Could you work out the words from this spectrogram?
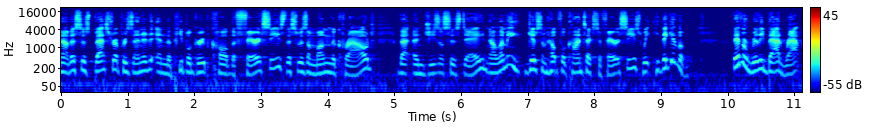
Now, this is best represented in the people group called the Pharisees. This was among the crowd that in Jesus' day. Now, let me give some helpful context to Pharisees. We, they give a they have a really bad rap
